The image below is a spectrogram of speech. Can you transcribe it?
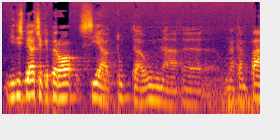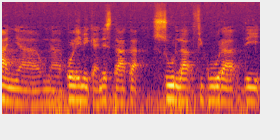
mi dispiace che però sia tutta una, eh, una, campagna, una polemica innestata sulla figura di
